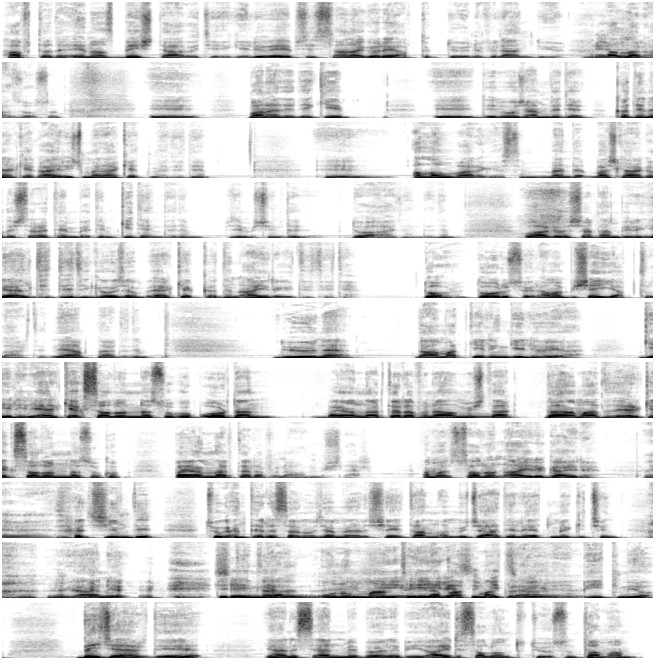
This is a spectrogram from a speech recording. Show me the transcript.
Haftada en az beş davetiye geliyor ve hepsi sana göre yaptık düğünü falan diyor. Evet. Allah razı olsun. Ee, bana dedi ki e, dedi hocam dedi kadın erkek ayrı hiç merak etme dedi. E, Allah mübarek etsin. Ben de başka arkadaşlara tembih ettim. Gidin dedim. Bizim için de dua edin dedim. O arkadaşlardan biri geldi. Dedi ki hocam erkek kadın ayrıydı dedi. Doğru. Doğru söyle ama bir şey yaptılar dedi. Ne yaptılar dedim. Düğüne damat gelin geliyor ya. Gelini erkek salonuna sokup oradan bayanlar tarafını almışlar. Hmm. Damadı da erkek salonuna sokup bayanlar tarafını almışlar. Ama salon ayrı gayrı. Evet. Şimdi çok enteresan hocam yani şeytanla mücadele etmek için yani dedim ya onun mantığıyla bakmak bitmiyor. lazım. Yani. Bitmiyor. Becerdi. Yani sen mi böyle bir ayrı salon tutuyorsun? Tamam.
